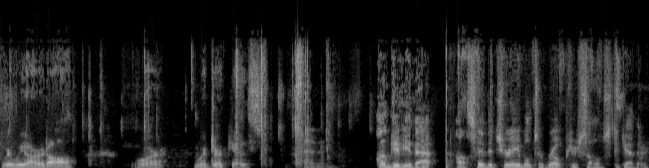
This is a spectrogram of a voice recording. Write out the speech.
where we are at all, or where Dirk is. I'll give you that i'll say that you're able to rope yourselves together.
